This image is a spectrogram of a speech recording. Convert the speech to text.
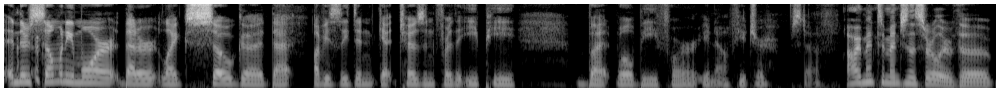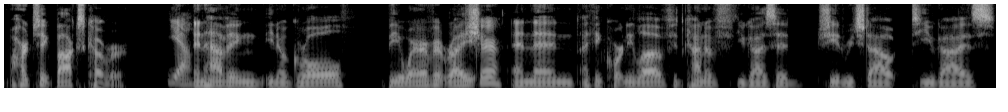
and there's so many more that are like so good that obviously didn't get chosen for the ep but will be for you know future stuff Oh, I meant to mention this earlier. The heart shaped box cover yeah and having you know Grohl be aware of it, right? Sure. And then I think Courtney Love had kind of you guys had she had reached out to you guys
